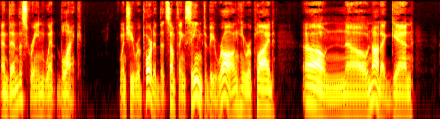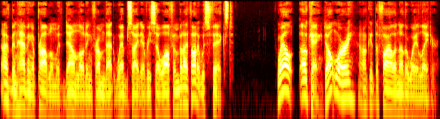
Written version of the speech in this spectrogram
and then the screen went blank. When she reported that something seemed to be wrong, he replied, Oh no, not again. I've been having a problem with downloading from that website every so often, but I thought it was fixed. Well, okay, don't worry. I'll get the file another way later.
